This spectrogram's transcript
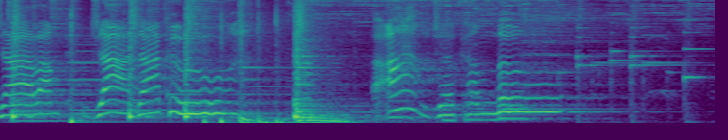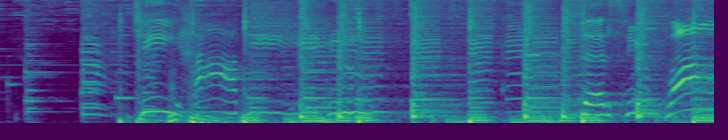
dalam dadaku. Ada kamu Di hatiku. Tersimpan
